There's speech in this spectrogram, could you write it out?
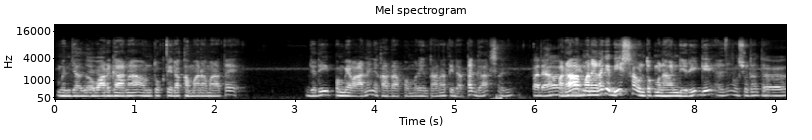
menjaga wargana untuk tidak ke mana-mana teh jadi pembelaannya karena pemerintahnya tidak tegas anjing. Padahal padahal mana lagi bisa untuk menahan diri ge anjing maksudnya teh. Heeh.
